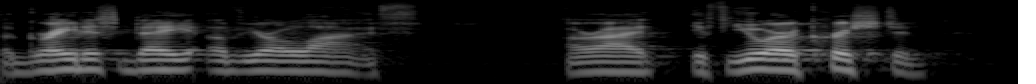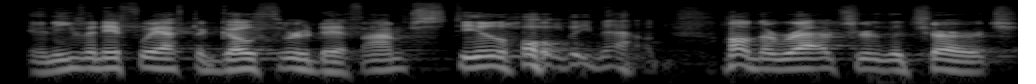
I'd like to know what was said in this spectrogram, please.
the greatest day of your life, all right, if you are a Christian, and even if we have to go through death, I'm still holding out on the rapture of the church.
